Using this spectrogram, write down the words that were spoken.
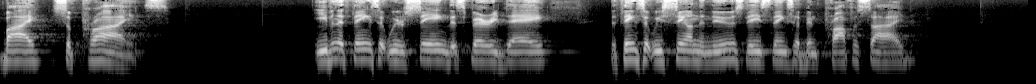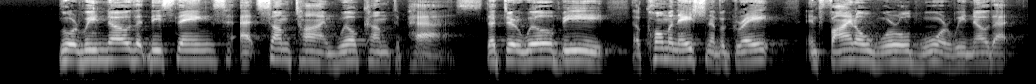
by surprise. Even the things that we're seeing this very day the things that we see on the news, these things have been prophesied. Lord, we know that these things at some time will come to pass, that there will be a culmination of a great and final world war. We know that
